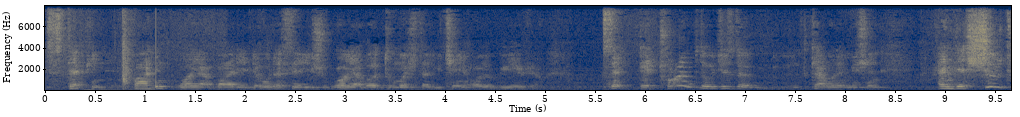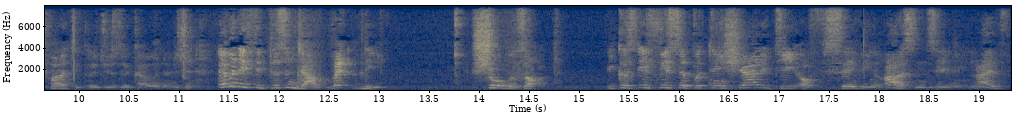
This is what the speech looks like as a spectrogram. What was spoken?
step in. Think worry about it, the other say you should worry about too much that you change all your behavior. So they're trying to reduce the carbon emission, and they should try to reduce the carbon emission, even if it doesn't directly show result. Because if it's a potentiality of saving us and saving life,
